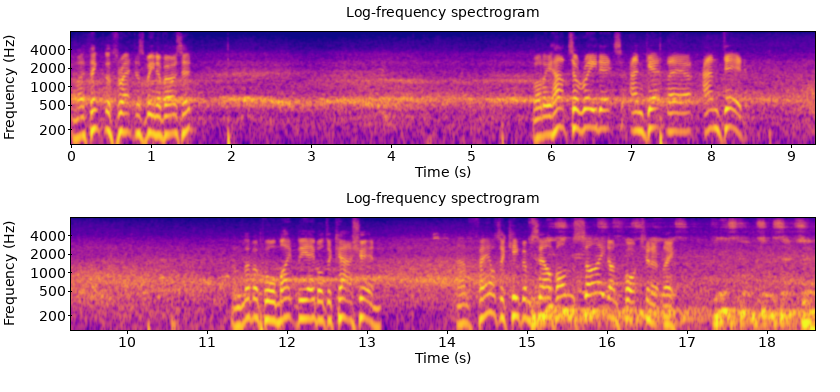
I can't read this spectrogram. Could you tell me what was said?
And I think the threat has been averted. Well, he had to read it and get there, and did. And Liverpool might be able to cash in. And fail to keep himself onside, unfortunately. Please come to reception.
